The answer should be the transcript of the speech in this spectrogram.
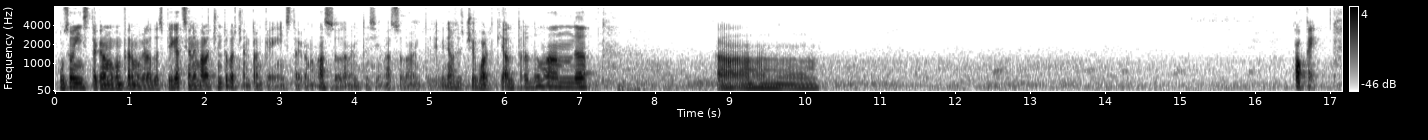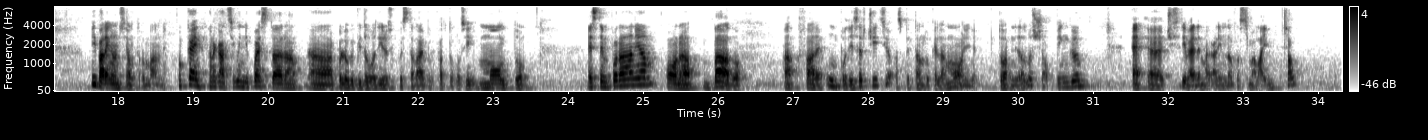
Uso Instagram, confermo che la tua spiegazione vale al 100% anche Instagram. Assolutamente sì, assolutamente sì. Vediamo se c'è qualche altra domanda. Uh... Ok, mi pare che non siano altre domande. Ok, ragazzi, quindi questo era uh, quello che vi devo dire su questa live ho fatto così molto estemporanea. Ora vado a fare un po' di esercizio aspettando che la moglie torni dallo shopping e eh, ci si rivede magari in una prossima live. Ciao!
